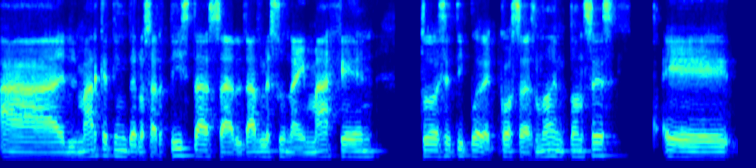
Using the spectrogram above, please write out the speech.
al marketing de los artistas, al darles una imagen, todo ese tipo de cosas, ¿no? Entonces, eh,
